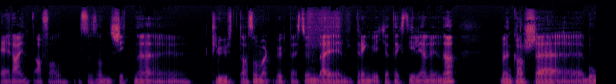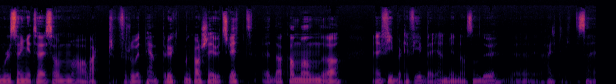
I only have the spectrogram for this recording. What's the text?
er rent avfall. Altså sånn Skitne uh, kluter som har vært brukt en stund, de trenger vi ikke tekstilgjenvinne. Men kanskje bomullsengetøy som har vært for så vidt pent brukt, men kanskje er utslitt. Da kan man da fiber til fiber gjenvinne, som du uh, helt riktig sier.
